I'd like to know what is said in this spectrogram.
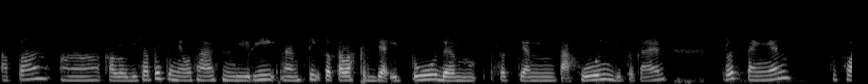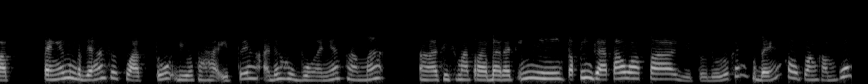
apa eh, kalau bisa tuh punya usaha sendiri nanti setelah kerja itu dan sekian tahun gitu kan. Terus pengen sesuatu pengen mengerjakan sesuatu di usaha itu yang ada hubungannya sama eh, si Sumatera Barat ini. Tapi nggak tahu apa gitu. Dulu kan kebayang kalau pulang kampung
